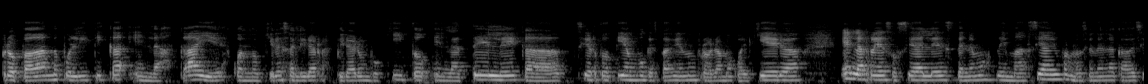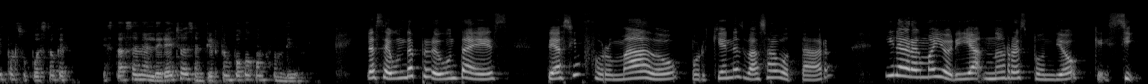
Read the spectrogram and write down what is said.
propaganda política en las calles, cuando quieres salir a respirar un poquito, en la tele, cada cierto tiempo que estás viendo un programa cualquiera, en las redes sociales, tenemos demasiada información en la cabeza y por supuesto que estás en el derecho de sentirte un poco confundido. La segunda pregunta es, ¿te has informado por quiénes vas a votar? Y la gran mayoría nos respondió que sí.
